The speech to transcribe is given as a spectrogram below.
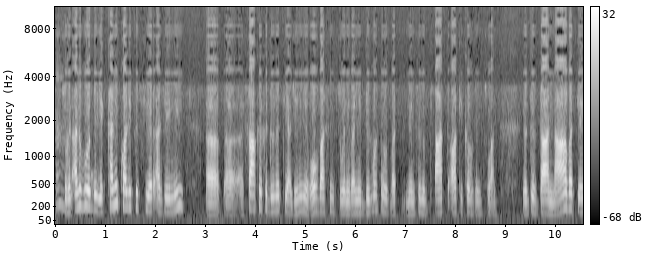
Mm. So in ander woorde jy kan nie kwalifiseer as jy nie uh uh sake gedoen het jy as jy nie die hof was en so nie wanneer jy doen mos nou wat mense noem art articles en so aan. Dit is daarna wat jy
